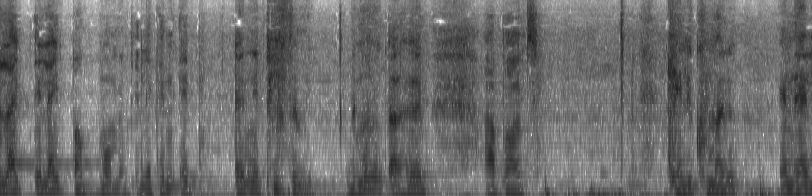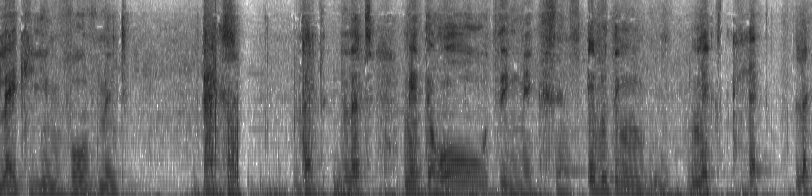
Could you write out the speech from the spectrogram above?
light, a light bulb moment, like an, an epiphany. The moment I heard about Kelly Khumalo and their likely involvement, that that that made the whole thing make sense. Everything makes like like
